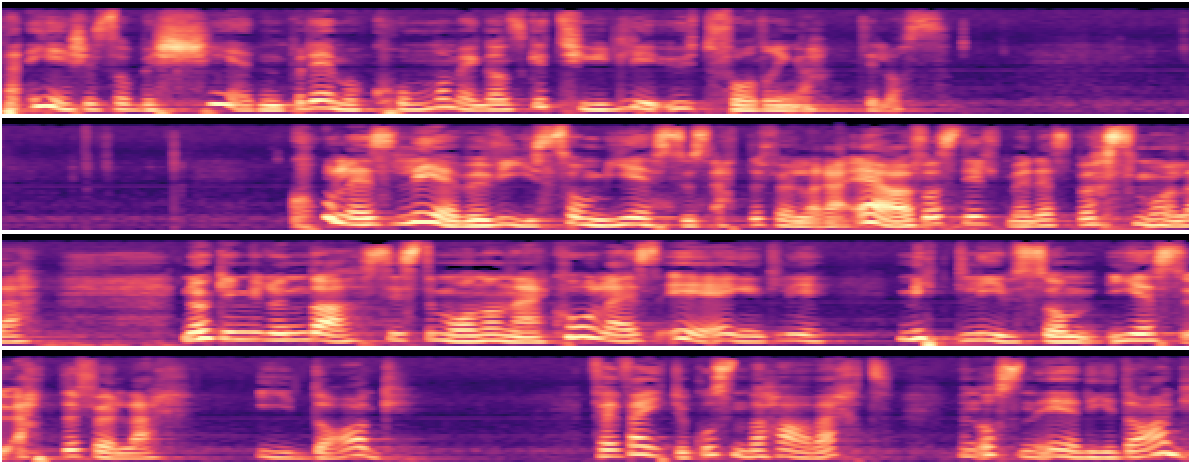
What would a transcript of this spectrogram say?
den er ikke så beskjeden på det med å komme med ganske tydelige utfordringer til oss. Hvordan lever vi som Jesus etterfølgere? Jeg har fått stilt meg det spørsmålet noen runder siste månedene. Hvordan er egentlig mitt liv som Jesu etterfølger i dag? For jeg vet jo hvordan det har vært, men hvordan er det i dag?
